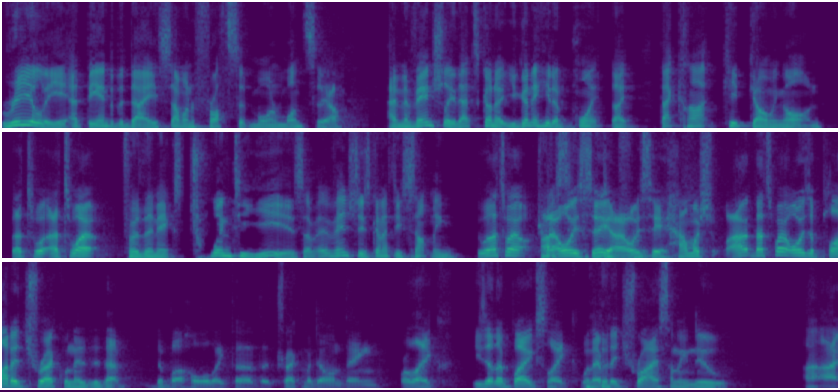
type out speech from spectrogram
really, at the end of the day, someone froths it more and wants it. Yeah. And eventually, that's gonna you're gonna hit a point like that can't keep going on That's what that's why for the next 20 years. I mean, eventually, it's gonna have to be something. Well, that's why I always say I always say how much. I, that's why I always applauded Trek when they did that the butthole like the the Trek Madone thing, or like these other bikes. Like whenever they try something new, I, I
